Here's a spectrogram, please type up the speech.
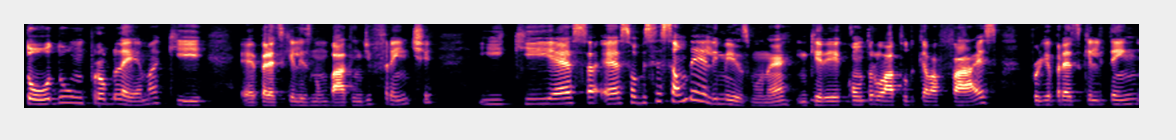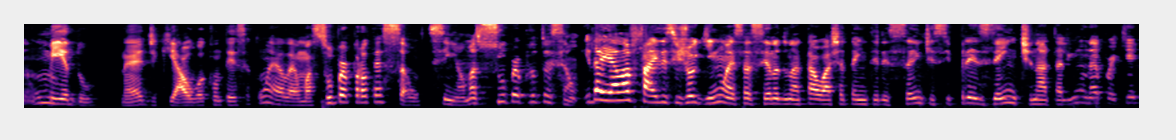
todo um problema que é, parece que eles não batem de frente e que essa essa obsessão dele mesmo, né? Em querer controlar tudo que ela faz, porque parece que ele tem um medo, né? De que algo aconteça com ela. É uma super proteção. Sim, é uma super proteção. E daí ela faz esse joguinho, essa cena do Natal, eu acho até interessante, esse presente natalino, né? Porque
